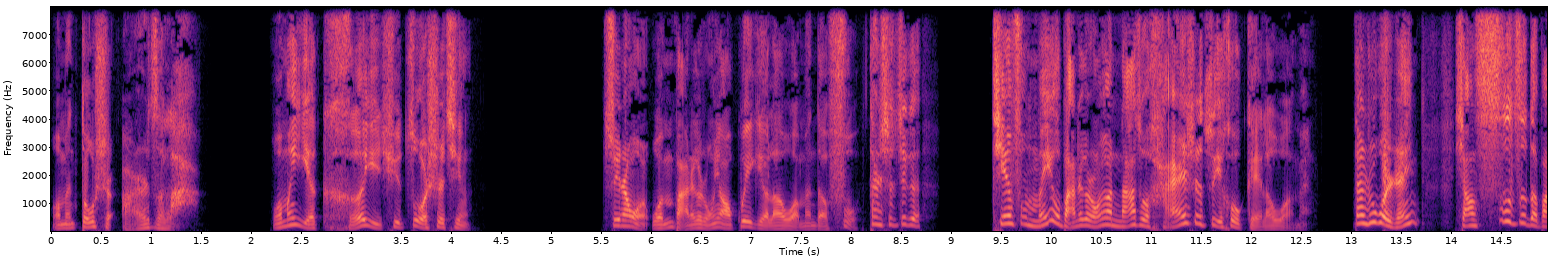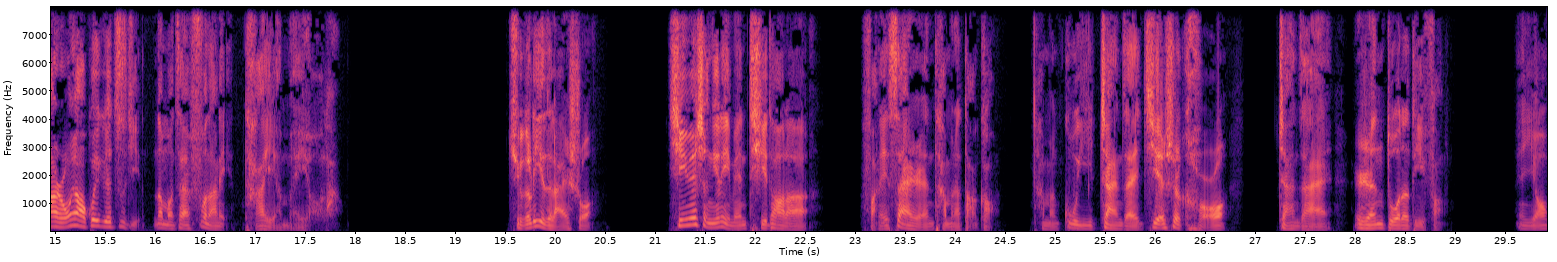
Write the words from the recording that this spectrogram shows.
我们都是儿子啦，我们也可以去做事情。虽然我我们把这个荣耀归给了我们的父，但是这个天父没有把这个荣耀拿走，还是最后给了我们。但如果人想私自的把荣耀归给自己，那么在父那里他也没有了。举个例子来说，新约圣经里面提到了法利赛人他们的祷告，他们故意站在街市口。站在人多的地方，要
